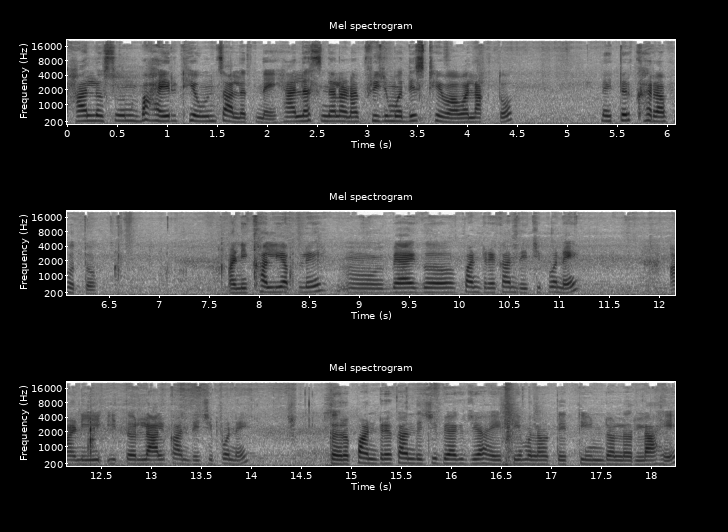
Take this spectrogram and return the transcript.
हा लसूण बाहेर ठेवून चालत नाही. ह्या लसणाला ना फ्रीजमध्येच ठेवावा लागतो. नाहीतर खराब होतो. आणि खाली आपले बॅग पांढऱ्या कांद्याची पण आहे. आणि इथं लाल कांद्याची पण आहे. तर पांढऱ्या कांद्याची बॅग जी आहे ती मला वाटते तीन डॉलरला आहे.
